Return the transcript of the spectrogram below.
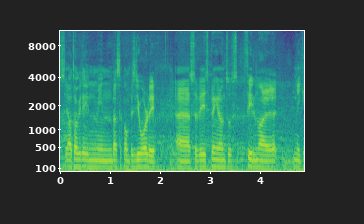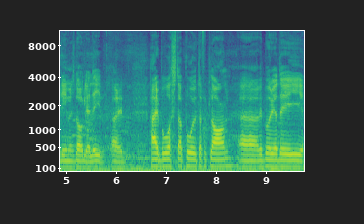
Så jag har tagit in min bästa kompis Jordi. Eh, så vi springer runt och filmar Mikael Ymers dagliga liv här, i- här i Båstad på utanför plan. Eh, vi började i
